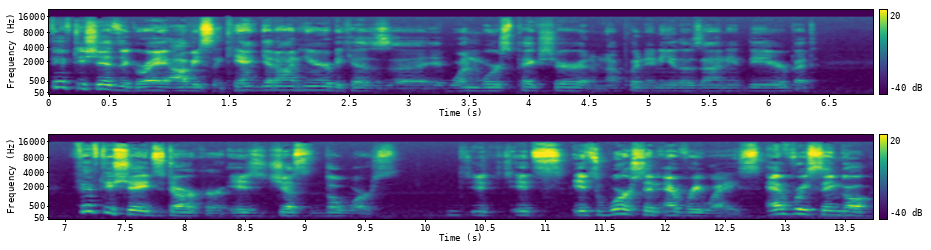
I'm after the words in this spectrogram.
Fifty Shades of Grey obviously can't get on here because uh, it won Worst Picture, and I'm not putting any of those on here, but Fifty Shades Darker is just the worst. It, it's, it's worse in every way. Every single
